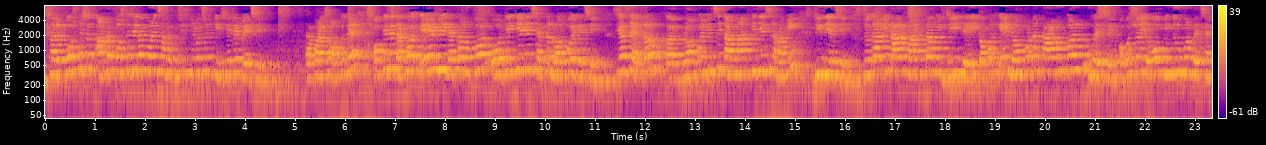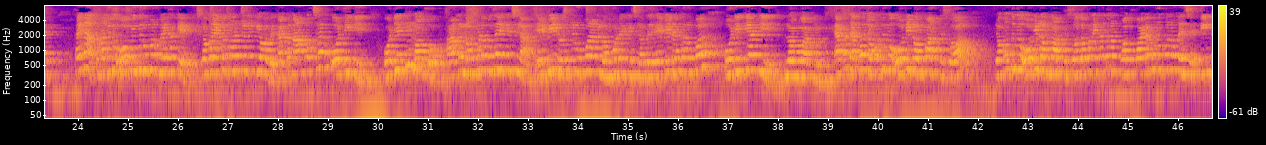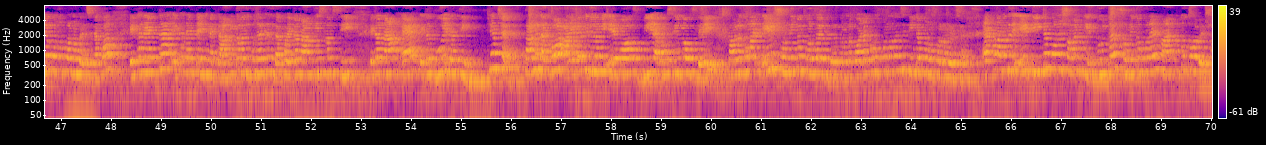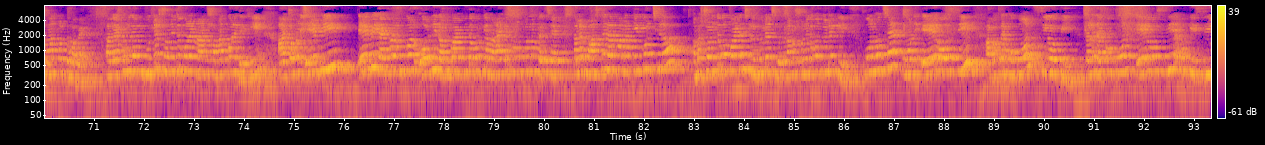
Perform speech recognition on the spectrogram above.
তাহলে প্রশ্নের সাথে আমরা প্রশ্নে যেটা করেছি, আমরা বিশেষ নির্বাচনে কি? সেটাই পেয়েছি। তারপর আসো অঙ্কতে। অঙ্কতে দেখো এ বি রেখার উপর ও ডি কি এঁকেছি একটা লম্ব এঁকেছি। ঠিক আছে? একটা লম্ব এঁকেছি। তার মান কি দিয়েছিলাম আমি? ডি দিয়েছি। যদি আমি তার মানটা আমি ডি দেই, তখন এই লম্বটা কার উপর হয়েছে। অবশ্যই ও বিন্দুর উপর হয়েছে। তাই না? তোমার যদি ও বিন্দুর উপর হয়ে থাকে, তখন এটা তোমার জন্য কি হবে? তার একটা নাম হচ্ছে ও ডি কি ওটি একটি লম্ব। আর আমরা লম্বটা কোথায় এঁকেছিলাম? এ বি রশ্মির উপর আমি লম্বটা এঁকেছিলাম। তাহলে এ বি রেখার উপর ওডি কি আঁকি লম্ব আঁকি। এখন দেখো, যখন তুমি ওডি লম্ব আঁকতেছ, যখন তুমি ওডি লম্ব আঁকতেছ, তখন এখানে তোমার কয়টা কোণ উৎপন্ন হয়েছে? তিনটা কোণ উৎপন্ন হয়েছে। দেখো, এখানে একটা এখানে একটা এখানে একটা। আমি তোমাদের বুঝাতে দেখো এটা নাম দিয়েছিলাম সি।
